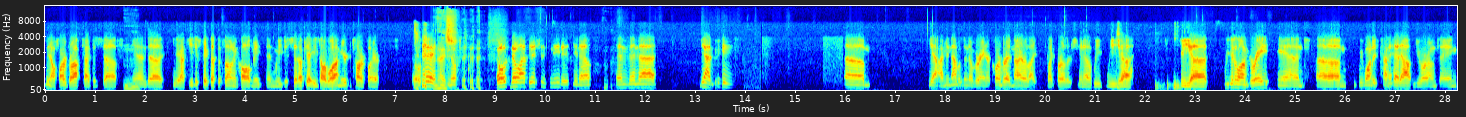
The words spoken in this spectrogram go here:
you know, hard rock type of stuff. Mm-hmm. And uh, yeah, he just picked up the phone and called me, and we just said, okay. He's all, well, I'm your guitar player. Okay, nice. no, no, no auditions needed, you know. And then, uh, yeah, um, yeah, I mean that was a no-brainer. Cornbread and I are like like brothers, you know. We we uh, we uh, we get along great, and um, we wanted to kind of head out and do our own thing.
